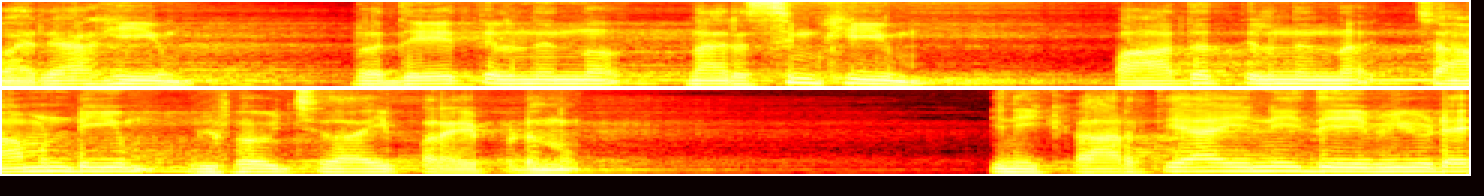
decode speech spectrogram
വരാഹിയും ഹൃദയത്തിൽ നിന്ന് നരസിംഹിയും പാദത്തിൽ നിന്ന് ചാമുണ്ടിയും ഉത്ഭവിച്ചതായി പറയപ്പെടുന്നു. ഇനി കാർത്യായനി ദേവിയുടെ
